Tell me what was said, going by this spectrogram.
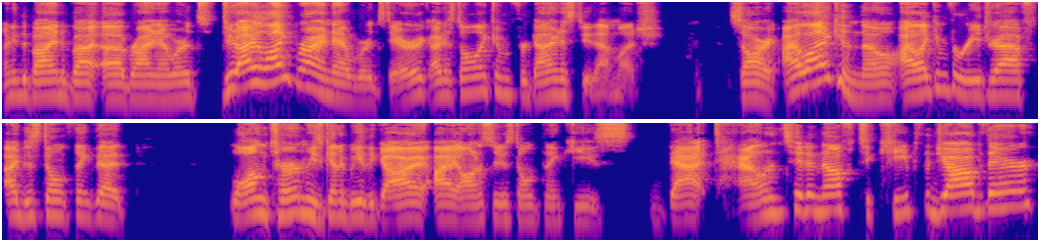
I need to buy into uh, Bryan Edwards. Dude, I like Bryan Edwards, Derek. I just don't like him for Dynasty that much. Sorry. I like him, though. I like him for redraft. I just don't think that long term he's going to be the guy. I honestly just don't think he's that talented enough to keep the job there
